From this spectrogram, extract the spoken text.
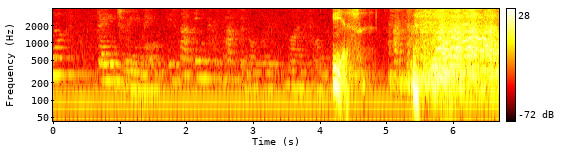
love daydreaming. Is that incompatible with mindfulness? Yes.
